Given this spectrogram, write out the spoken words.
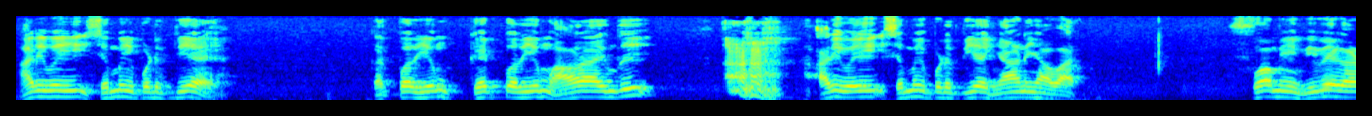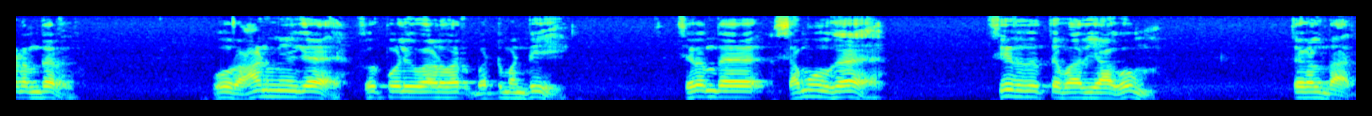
அறிவை செம்மைப்படுத்திய கற்பதையும் கேட்பதையும் ஆராய்ந்து அறிவை செம்மைப்படுத்திய ஞானியாவார். சுவாமி விவேகானந்தர் ஓர் ஆன்மீக சொற்பொழிவாளர் மட்டுமன்றி சிறந்த சமூக சீர்திருத்தவாதியாகவும் திகழ்ந்தார்.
